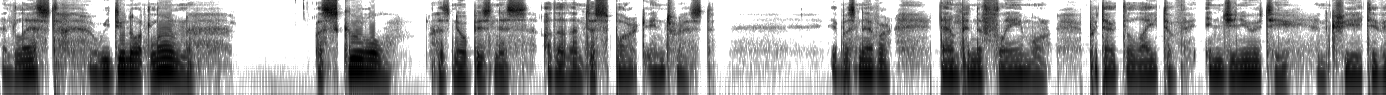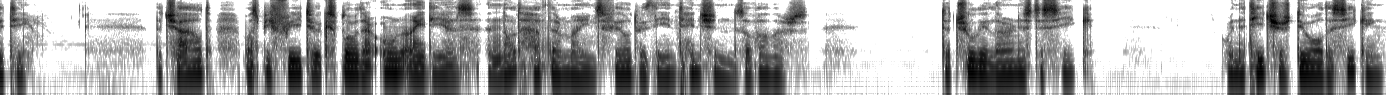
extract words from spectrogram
And lest we do not learn, a school has no business other than to spark interest. It must never dampen the flame or put out the light of ingenuity and creativity. The child must be free to explore their own ideas and not have their minds filled with the intentions of others. To truly learn is to seek. When the teachers do all the seeking,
